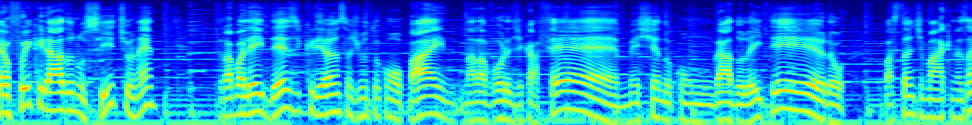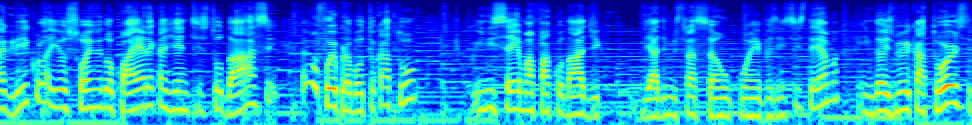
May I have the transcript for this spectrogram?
Eu fui criado no sítio, né? Trabalhei desde criança junto com o pai na lavoura de café, mexendo com gado leiteiro, bastante máquinas agrícolas e o sonho do pai era que a gente estudasse. Então eu fui para Botucatu, iniciei uma faculdade de administração com ênfase em sistema. Em 2014,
